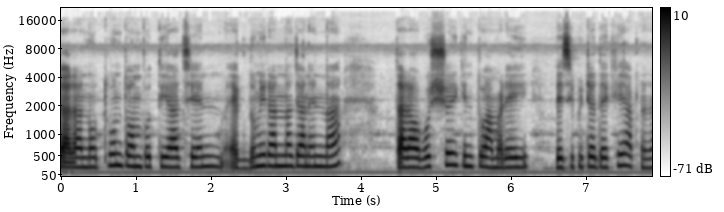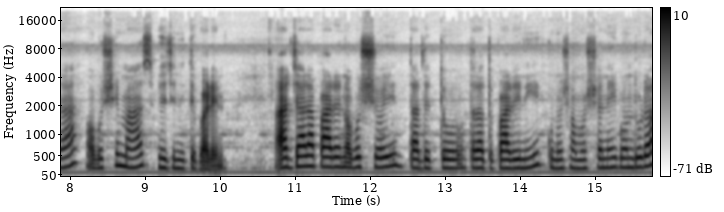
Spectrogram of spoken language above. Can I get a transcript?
যারা নতুন দম্পতি আছেন, একদমই রান্না জানেন না, তারা অবশ্যই কিন্তু আমার এই রেসিপিটা দেখে আপনারা অবশ্যই মাছ ভেজে নিতে পারেন। আর যারা পারেন অবশ্যই, তাদের তো, তারা তো পারেনি, কোনো সমস্যা নেই বন্ধুরা।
